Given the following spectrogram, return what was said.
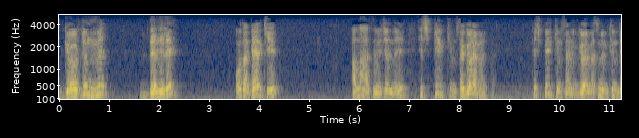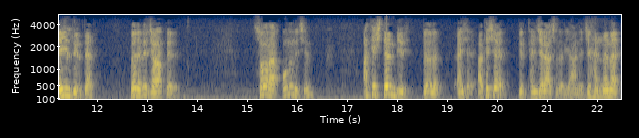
gördün mü denilir. O da der ki Allah Azze ve Celle'yi hiçbir kimse göremezler. Hiçbir kimsenin görmesi mümkün değildir der. Böyle bir cevap verir. Sonra onun için ateşten bir böyle ateşe bir pencere açılır. Yani cehenneme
